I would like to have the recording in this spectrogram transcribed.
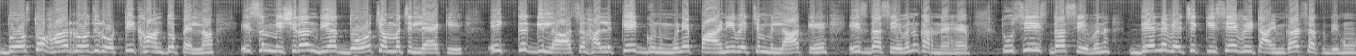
ਦੋਸਤੋ ਹਰ ਰੋਜ਼ ਰੋਟੀ ਖਾਣ ਤੋਂ ਪਹਿਲਾਂ ਇਸ ਮਿਸ਼ਰਣ ਦੀਆਂ 2 ਚਮਚ ਲੈ ਕੇ ਇੱਕ ਗਿਲਾਸ ਹਲਕੇ ਗੁਨਗੁਨੇ ਪਾਣੀ ਵਿੱਚ ਮਿਲਾ ਕੇ ਇਸ ਦਾ ਸੇਵਨ ਕਰਨਾ ਹੈ। ਤੁਸੀਂ ਇਸ ਦਾ ਸੇਵਨ ਦਿਨ ਵਿੱਚ ਕਿਸੇ ਵੀ ਟਾਈਮ ਕਰ ਸਕਦੇ ਹੋ।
